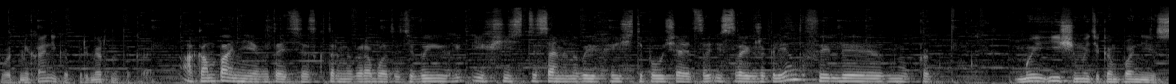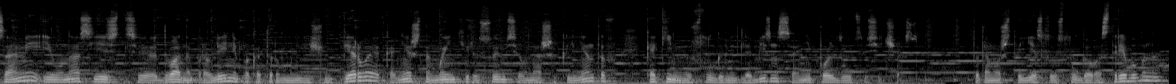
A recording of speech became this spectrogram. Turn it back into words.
Вот механика примерно такая. А компании вот эти, с которыми вы работаете, вы их, ищете сами, но вы их ищете, получается, из своих же клиентов или ну, как? Мы ищем эти компании сами, и у нас есть э, два направления, по которым мы ищем. Первое, конечно, мы интересуемся у наших клиентов, какими услугами для бизнеса они пользуются сейчас потому что если услуга востребована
